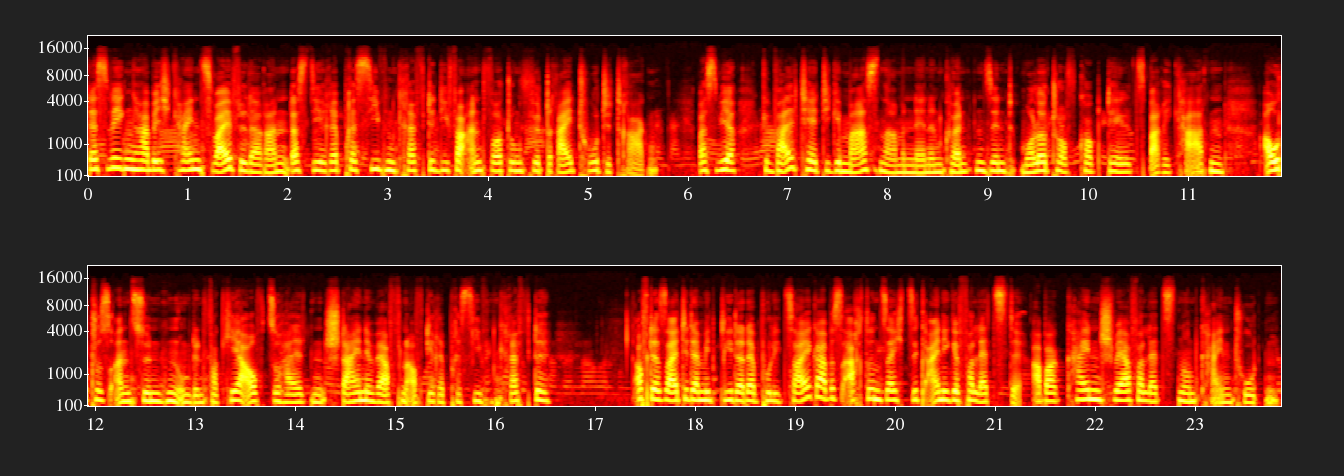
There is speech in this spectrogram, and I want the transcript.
Deswegen habe ich keinen Zweifel daran, dass die repressiven Kräfte die Verantwortung für drei Tote tragen. Was wir gewalttätige Maßnahmen nennen könnten, sind Molotow-Cocktails, Barrikaden, Autos anzünden, um den Verkehr aufzuhalten, Steine werfen auf die repressiven Kräfte. Auf der Seite der Mitglieder der Polizei gab es 68 einige Verletzte, aber keinen Schwerverletzten und keinen Toten.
